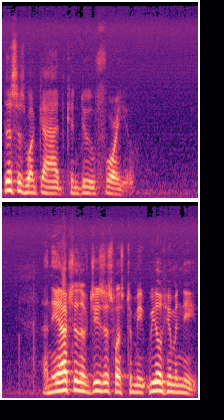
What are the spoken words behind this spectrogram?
this is what God can do for you. And the action of Jesus was to meet real human need.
